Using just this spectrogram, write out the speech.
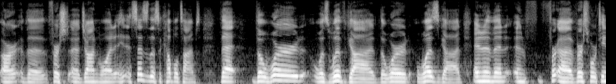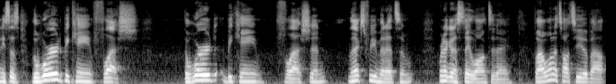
or the first uh, John 1, it says this a couple times that the Word was with God, the Word was God. And then in uh, verse 14, he says, The Word became flesh. The Word became flesh. And the next few minutes, and we're not going to stay long today, but I want to talk to you about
